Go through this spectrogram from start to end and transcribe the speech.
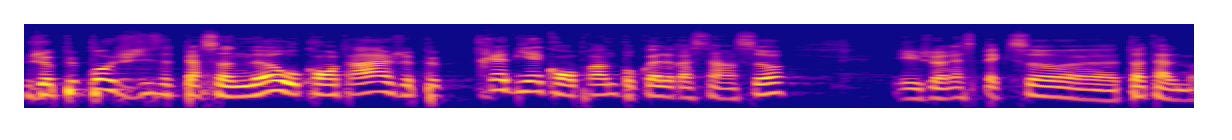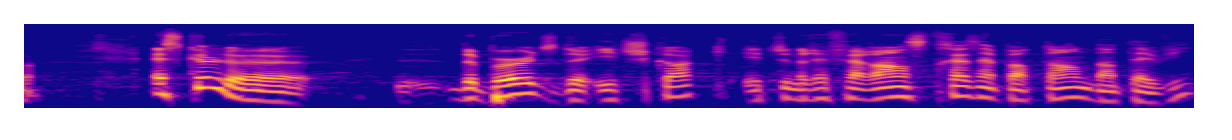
je peux pas juger cette personne-là. Au contraire, je peux très bien comprendre pourquoi elle ressent ça et je respecte ça euh, totalement. Est-ce que le The Birds de Hitchcock est une référence très importante dans ta vie?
